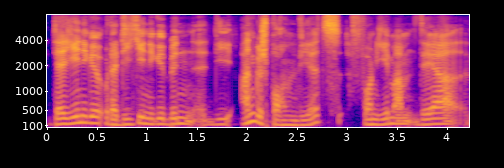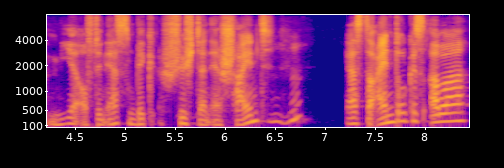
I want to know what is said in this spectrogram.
derjenige oder diejenige bin, die angesprochen wird von jemandem, der mir auf den ersten Blick schüchtern erscheint, mhm. erster Eindruck ist aber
